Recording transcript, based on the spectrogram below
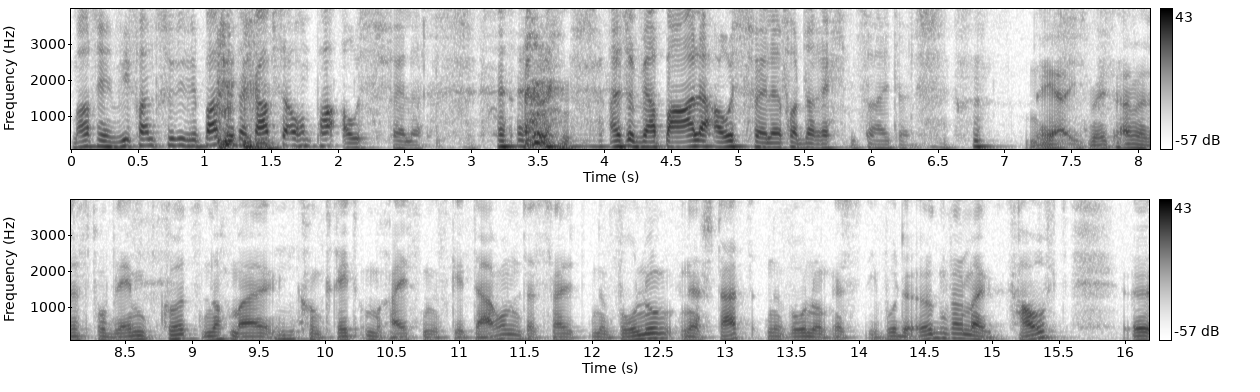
Martin, wie fandst du die Debatte? Da gab es ja auch ein paar Ausfälle. also verbale Ausfälle von der rechten Seite. Naja, ich möchte einmal das Problem kurz nochmal konkret umreißen. Es geht darum, dass halt eine Wohnung in der Stadt eine Wohnung ist. Die wurde irgendwann mal gekauft äh,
